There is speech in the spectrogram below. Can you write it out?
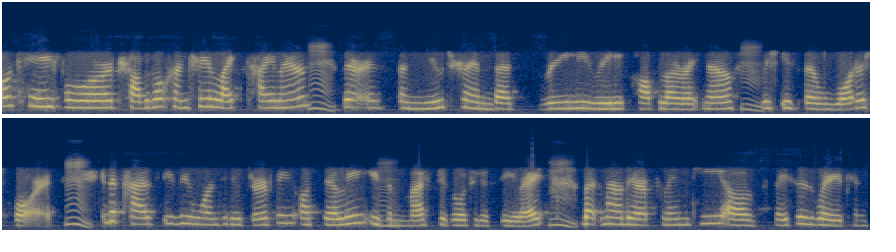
Okay, for tropical country like Thailand, Mm. there is a new trend that's really, really popular right now, mm. which is a water sport. Mm. In the past, if you want to do surfing or sailing, it's mm. a hmm. must to go to the sea, right? Hmm. But now there are plenty of places where you can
